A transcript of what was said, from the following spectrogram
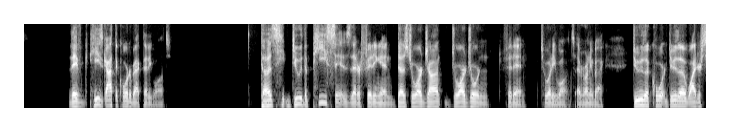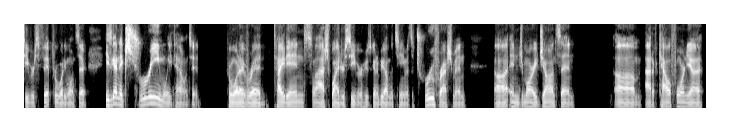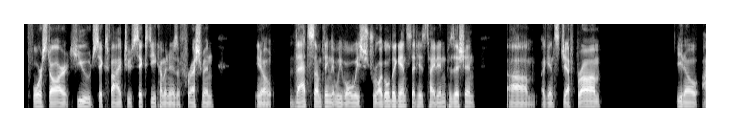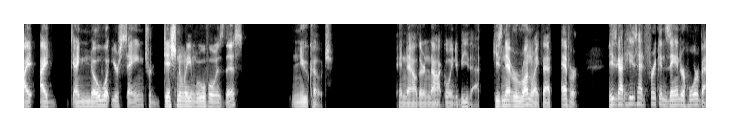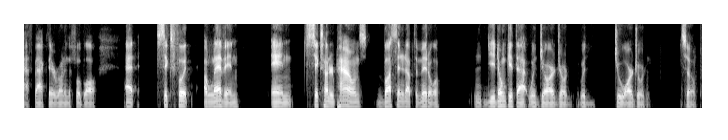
they've he's got the quarterback that he wants. Does he do the pieces that are fitting in? Does Jawhar John Jawhar Jordan fit in to what he wants at running back? Do the court do the wide receivers fit for what he wants there? He's gotten extremely talented from what I've read, tight end slash wide receiver who's going to be on the team as a true freshman uh, and Jamari Johnson um, out of California, four star, huge, 6'5, 260 coming in as a freshman. You know, that's something that we've always struggled against at his tight end position um, against Jeff Brohm. You know, I, I, I know what you're saying. Traditionally, Louisville is this new coach. And now they're not going to be that. He's never run like that ever. He's got he's had freaking Zander Horvath back there running the football at six foot eleven and six hundred pounds, busting it up the middle. You don't get that with Jar Jordan with Jawhar Jordan. So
